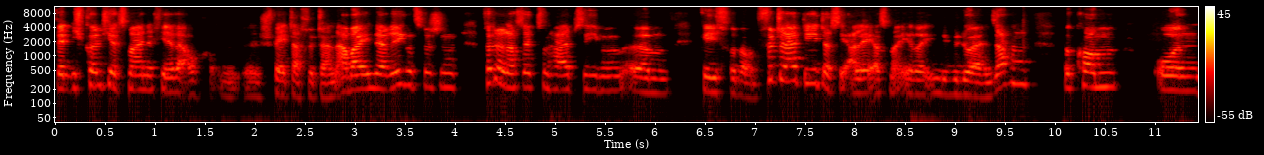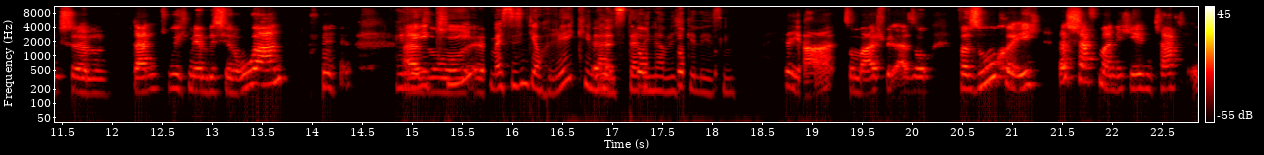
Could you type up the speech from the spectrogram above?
denn ich könnte jetzt meine Pferde auch äh, später füttern. Aber in der Regel zwischen Viertel nach sechs und halb sieben ähm, gehe ich rüber und fütter die, dass sie alle erstmal ihre individuellen Sachen bekommen. Und ähm, dann tue ich mir ein bisschen Ruhe an. Reiki, also, äh, weil Sie sind ja auch Reiki-Meisterin, so, habe ich gelesen. Ja, zum Beispiel, also versuche ich, das schafft man nicht jeden Tag, äh,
